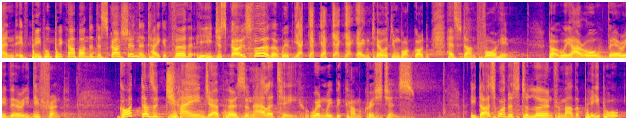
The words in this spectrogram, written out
And if people pick up on the discussion and take it further, he just goes further with yak, yak, yak, yak, yak, and tells him what God has done for him. But we are all very, very different. God doesn't change our personality when we become Christians. He does want us to learn from other people,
